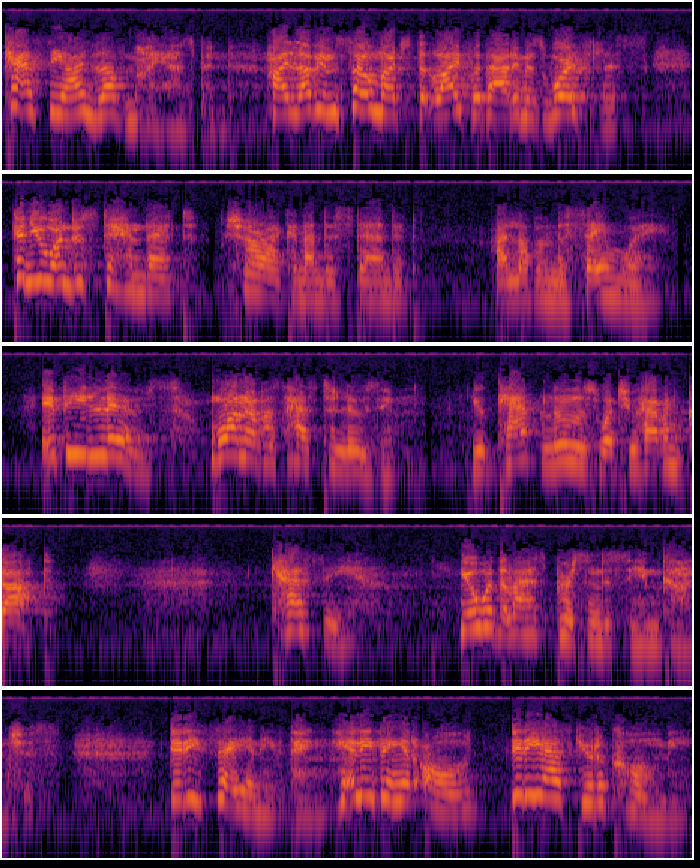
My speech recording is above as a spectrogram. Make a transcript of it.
Cassie, I love my husband. I love him so much that life without him is worthless. Can you understand that? Sure, I can understand it. I love him the same way. If he lives, one of us has to lose him. You can't lose what you haven't got. Cassie, you were the last person to see him conscious. Did he say anything? Anything at all? Did he ask you to call me?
